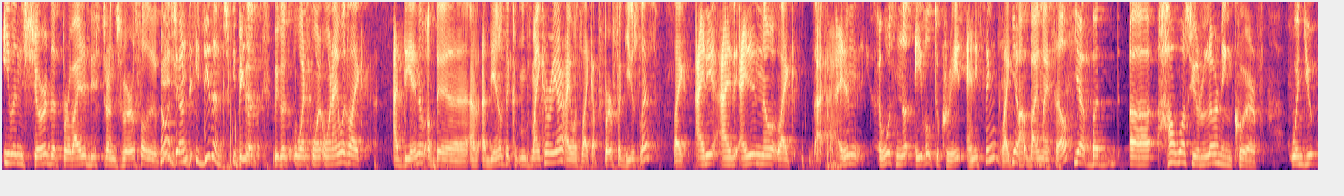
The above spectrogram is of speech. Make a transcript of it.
even sure that provided this transversal education. No, it didn't. It because didn't. because when, when, when I was like at the end of the at the end of, the, of my career, I was like a perfect useless. Like I did, I, I didn't know like I, didn't I was not able to create anything like yeah, by, by, myself. Yeah, but uh, how was your learning curve? when you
